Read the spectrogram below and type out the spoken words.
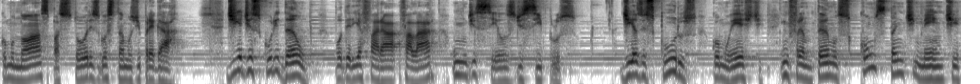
como nós, pastores, gostamos de pregar. Dia de escuridão, poderia falar um de seus discípulos. Dias escuros como este enfrentamos constantemente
